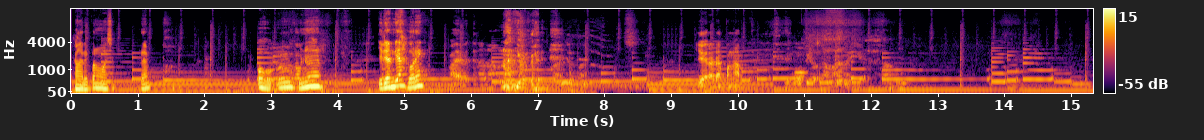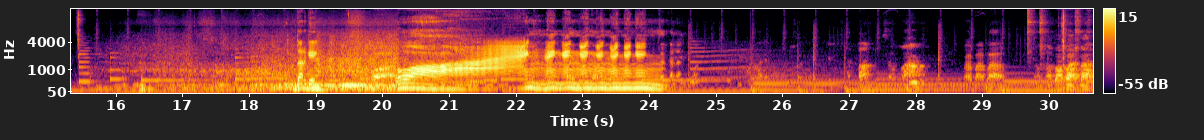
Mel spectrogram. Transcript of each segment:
Kang Aripan mau masuk rem? Oh, eh, bener. Jadian dia goreng? lanjut ya rada pengap Bentar geng. wah Wah. Eng, eng, eng, eng, eng, eng, eng, eng. kadang ba ba ba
